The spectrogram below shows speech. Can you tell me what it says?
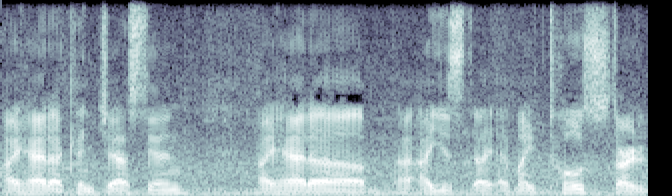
I had a congestion. I had a I used I, my toes started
